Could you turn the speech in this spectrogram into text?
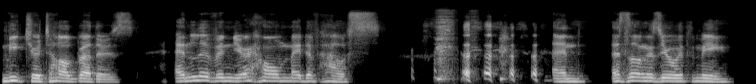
meet your tall brothers and live in your home made of house. and as long as you're with me,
